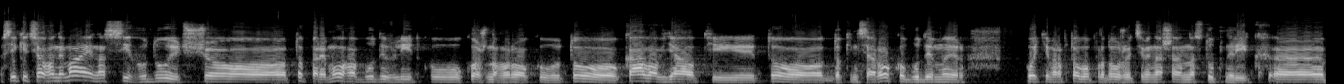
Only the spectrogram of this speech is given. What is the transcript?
Оскільки цього немає, нас всіх годують, що то перемога буде влітку кожного року, то кава в Ялті, то до кінця року буде мир. Потім раптово продовжується війна на наступний рік. Е,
